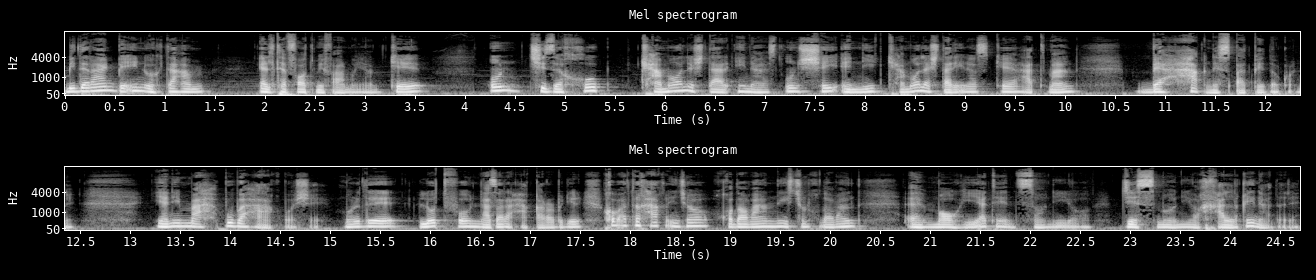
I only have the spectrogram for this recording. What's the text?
بیدرنگ به این نکته هم التفات میفرمایند که اون چیز خوب کمالش در این است اون شیء نیک کمالش در این است که حتما به حق نسبت پیدا کنه. یعنی محبوب حق باشه. مورد لطف و نظر حق قرار بگیره. خب البته حق اینجا خداوند نیست چون خداوند ماهیت انسانی یا جسمانی یا خلقی نداره.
